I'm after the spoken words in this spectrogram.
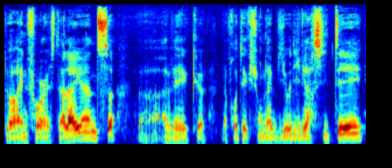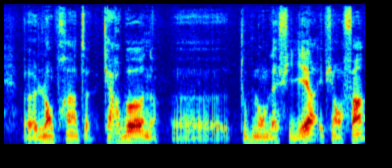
de Rainforest Alliance euh, avec la protection de la biodiversité, euh, l'empreinte carbone euh, tout le long de la filière, et puis enfin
